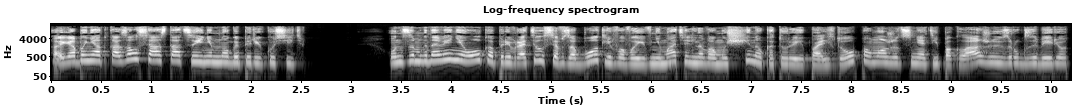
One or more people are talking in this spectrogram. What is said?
А я бы не отказался остаться и немного перекусить. Он за мгновение ока превратился в заботливого и внимательного мужчину, который и пальто поможет снять, и поклажу из рук заберет.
